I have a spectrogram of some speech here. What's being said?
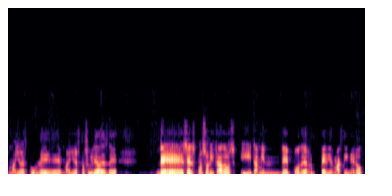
mayores, posibilidades de, de ser sponsorizados y también de poder pedir más dinero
